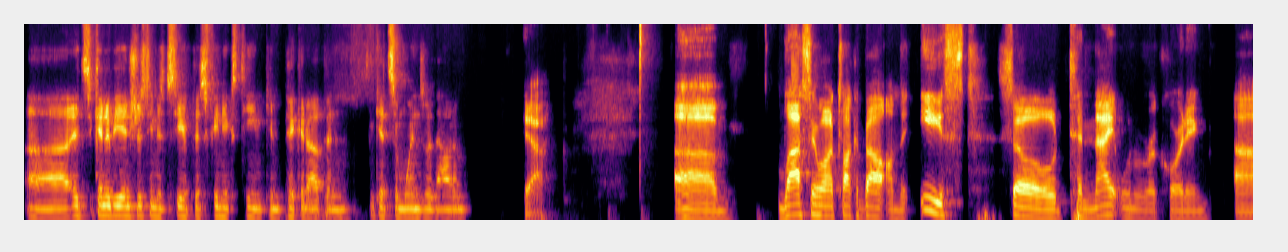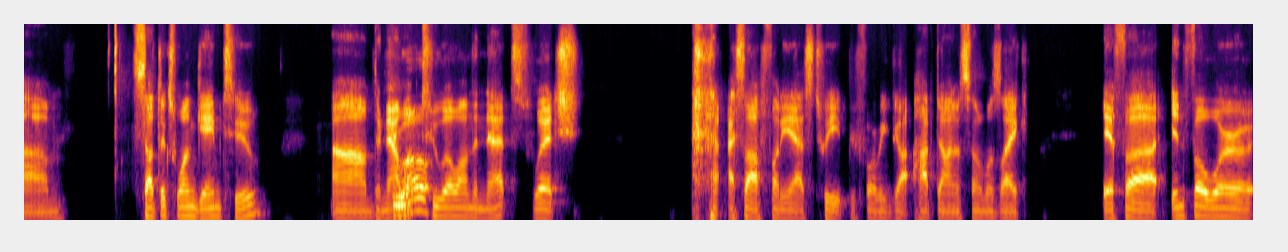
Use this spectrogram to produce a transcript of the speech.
uh, it's going to be interesting to see if this Phoenix team can pick it up and get some wins without him. Yeah. Um, last thing I want to talk about on the East. So tonight when we're recording, um, Celtics won game two. Um, they're now up 2-0. 2-0 on the Nets, which I saw a funny ass tweet before we got hopped on, and someone was like, if uh Infowar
